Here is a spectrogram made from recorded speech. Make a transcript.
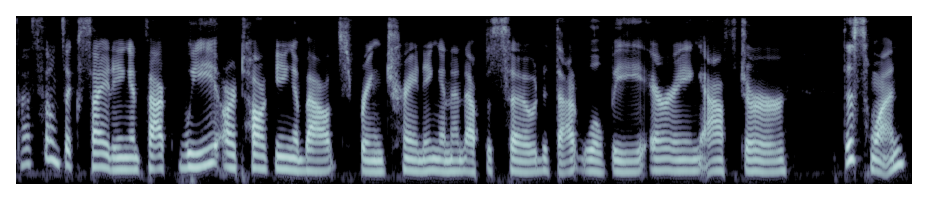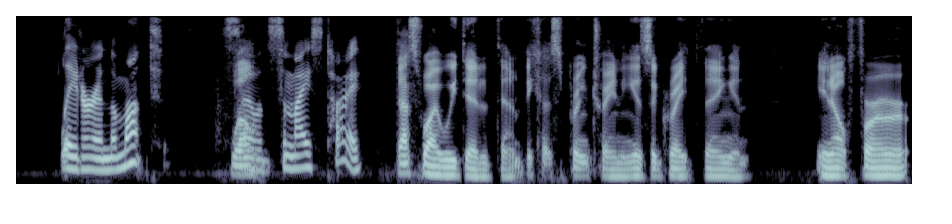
That sounds exciting. In fact, we are talking about spring training in an episode that will be airing after this one later in the month. So well, it's a nice tie that's why we did it then because spring training is a great thing and you know for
